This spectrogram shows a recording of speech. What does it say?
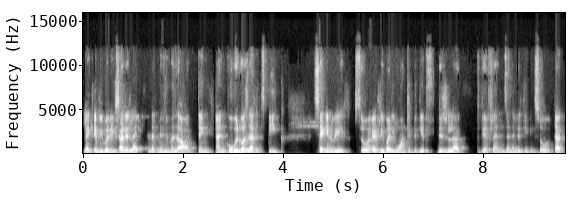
Like everybody started liking that minimal art thing. And covid was at its peak second wave. So everybody wanted to give digital art to their friends and everything. So that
